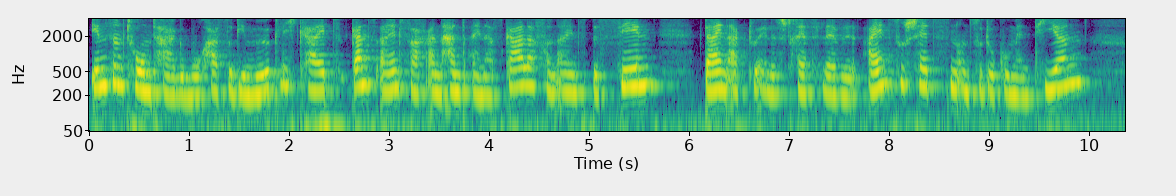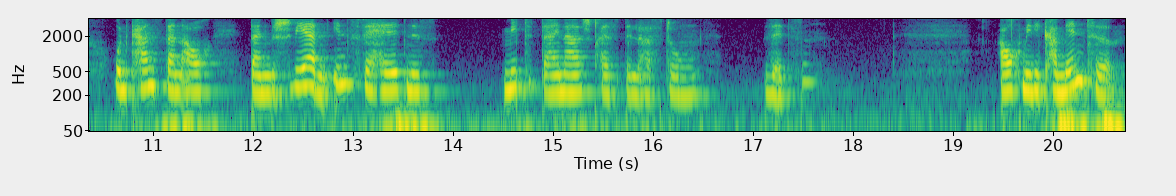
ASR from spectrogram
Im Symptomtagebuch hast du die Möglichkeit, ganz einfach anhand einer Skala von 1 bis 10 dein aktuelles Stresslevel einzuschätzen und zu dokumentieren und kannst dann auch deine Beschwerden ins Verhältnis mit deiner Stressbelastung setzen. Auch Medikamente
